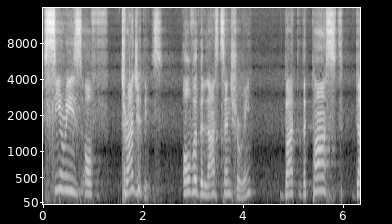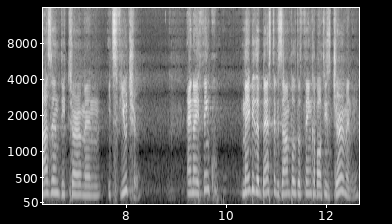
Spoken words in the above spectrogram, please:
series of tragedies over the last century, but the past doesn't determine its future. And I think maybe the best example to think about is Germany,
